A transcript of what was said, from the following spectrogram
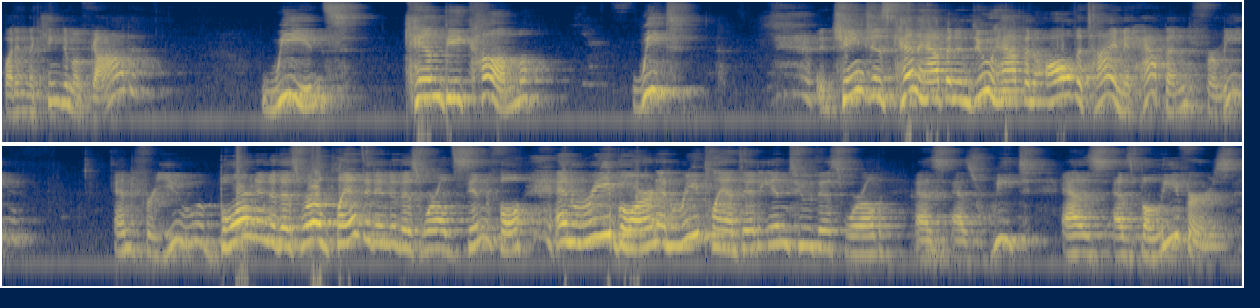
But in the kingdom of God, weeds can become wheat. Changes can happen and do happen all the time. It happened for me and for you. Born into this world, planted into this world sinful, and reborn and replanted into this world as, as wheat, as, as believers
